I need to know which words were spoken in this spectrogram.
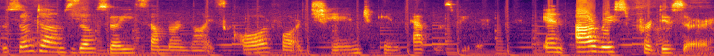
But sometimes those very summer nights call for a change in atmosphere. And Irish producer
